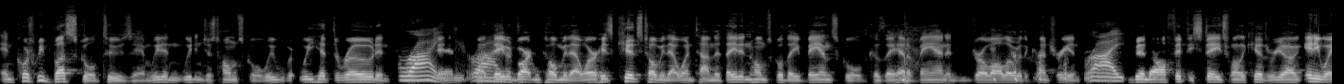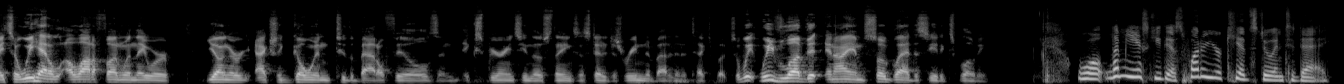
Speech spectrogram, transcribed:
And of course, we bus schooled too, Zan. We didn't we didn't just homeschool. We we hit the road and right. And uh, right. David Barton told me that, or his kids told me that one time that they didn't homeschool, they van schooled because they had a van and drove all over the country and right. been to all fifty states while the kids were young. Anyway, so we had a, a lot of fun when they were younger, actually going to the battlefields and experiencing those things instead of just reading about it in a textbook. So we we've loved it, and I am so glad to see it exploding. Well, let me ask you this: What are your kids doing today?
